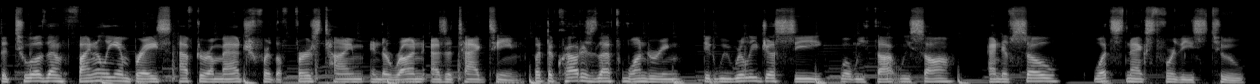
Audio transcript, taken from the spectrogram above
The two of them finally embrace after a match for the first time in the run as a tag team. But the crowd is left wondering, did we really just see what we thought we saw? And if so, what's next for these two?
